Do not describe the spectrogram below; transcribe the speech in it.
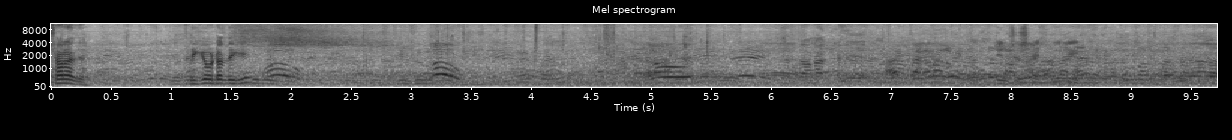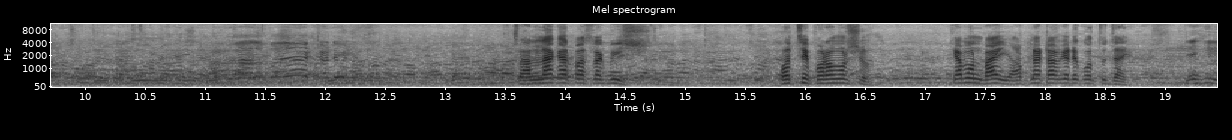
সরাই দেন। দেখি ওটা দেখি। চার লাখ আর পাঁচ লাখ বিশ। হচ্ছে পরামর্শ। কেমন ভাই? আপনার টার্গেটে কত যায়? দেখি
